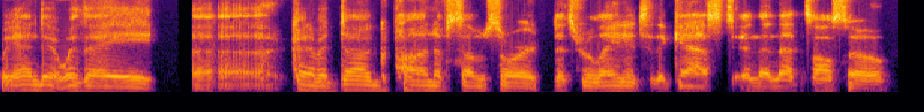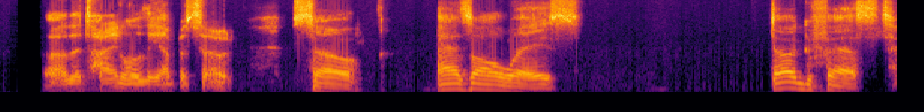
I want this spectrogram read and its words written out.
we end it with a uh, kind of a Doug pun of some sort that's related to the guest, and then that's also uh, the title of the episode. So, as always, Doug Fest.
